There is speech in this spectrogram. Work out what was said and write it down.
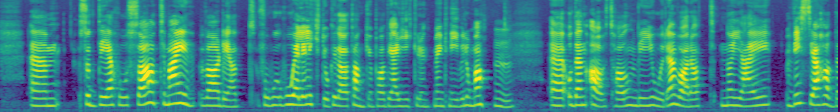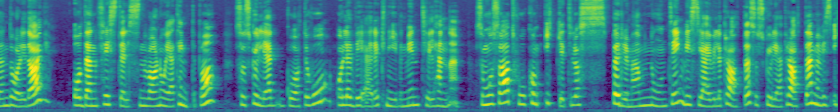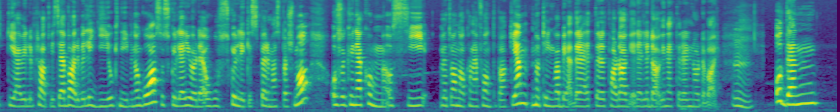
Um, så det hun sa til meg, var det at For hun, hun heller likte jo ikke da tanken på at jeg gikk rundt med en kniv i lomma. Mm. Eh, og den avtalen vi gjorde, var at når jeg Hvis jeg hadde en dårlig dag, og den fristelsen var noe jeg tenkte på, så skulle jeg gå til henne og levere kniven min til henne. Som hun sa, at hun kom ikke til å spørre meg om noen ting. Hvis jeg ville prate, så skulle jeg prate, men hvis ikke jeg ville prate, hvis jeg bare ville gi henne kniven og gå, så skulle jeg gjøre det, og hun skulle ikke spørre meg spørsmål. Og så kunne jeg komme og si vet du hva, nå kan jeg få den tilbake igjen når ting var bedre etter et par dager, eller dagen etter, eller når det var. Mm. Og den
